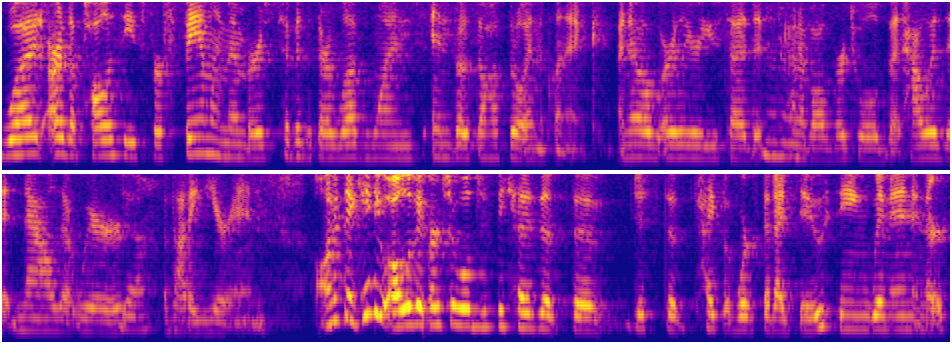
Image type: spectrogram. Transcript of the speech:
What are the policies for family members to visit their loved ones in both the hospital and the clinic? I know earlier you said it's mm-hmm. kind of all virtual, but how is it now that we're yeah. about a year in? Honestly, I can't do all of it virtual just because of the just the type of work that I do, seeing women and their,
